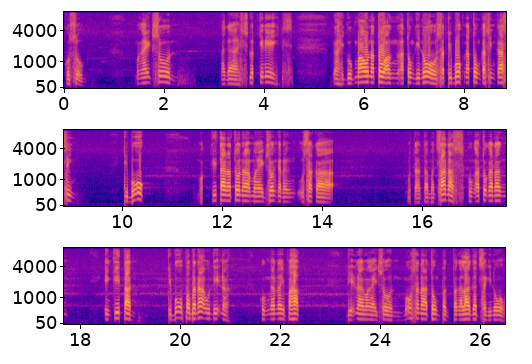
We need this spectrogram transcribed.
kusog. Mga igsoon, nagahisgot kini nga higugmao na to ang atong Ginoo sa tibuok natong kasing-kasing. Tibuok. Makita na to na mga igsoon kanang usa ka utanta mansanas kung ato kanang ingkitan. Tibuok pa ba na o di na? Kung nanay pahak, di na mga igsoon. Mao sa na atong pagpangalagad sa Ginoo.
